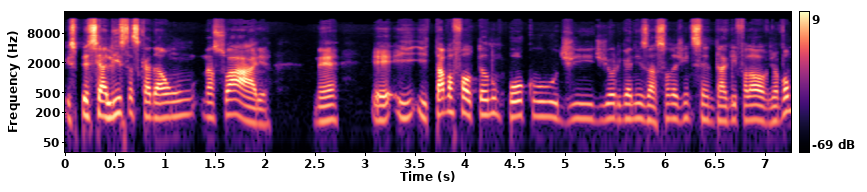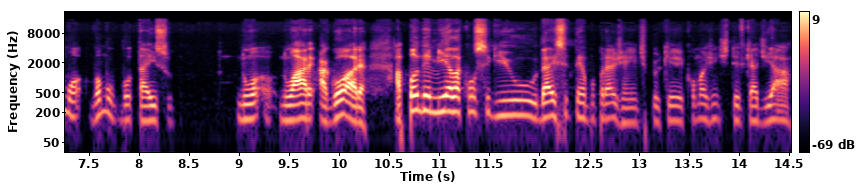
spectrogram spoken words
especialistas, cada um na sua área, né? É, e estava faltando um pouco de, de, organização da gente sentar aqui e falar, ó, já vamos, vamos botar isso no, no ar agora. A pandemia ela conseguiu dar esse tempo para a gente, porque como a gente teve que adiar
